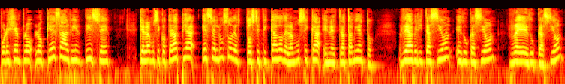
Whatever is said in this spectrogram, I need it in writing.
Por ejemplo, lo que es Alvin dice que la musicoterapia es el uso dosificado de la música en el tratamiento, rehabilitación, educación, reeducación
